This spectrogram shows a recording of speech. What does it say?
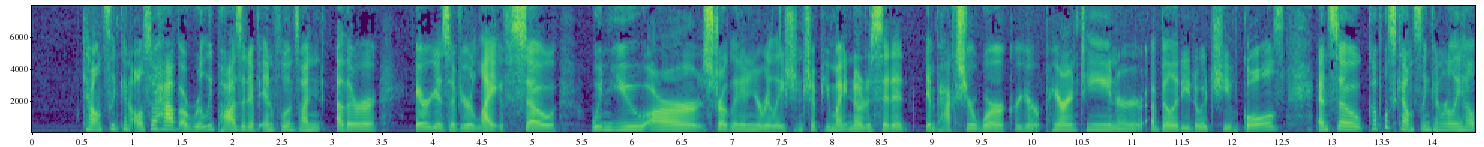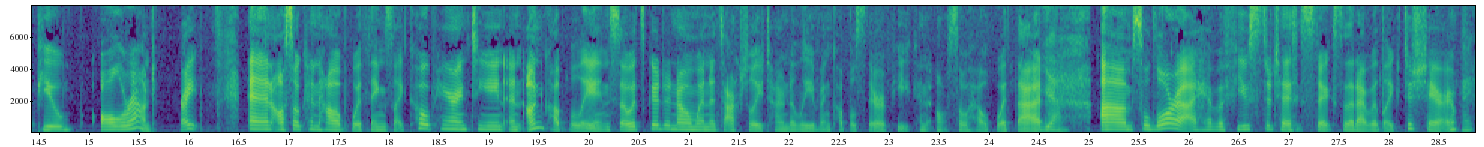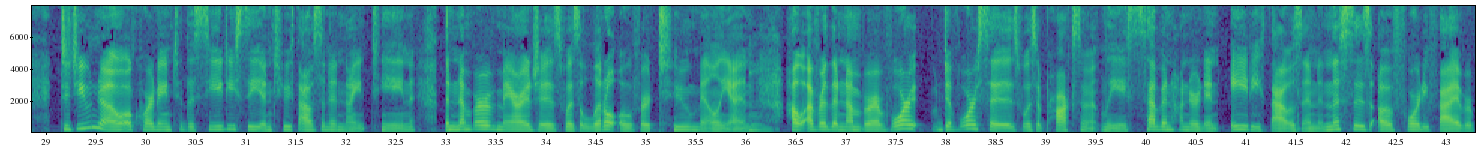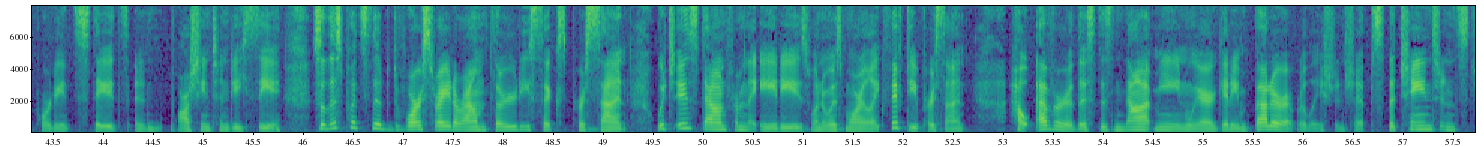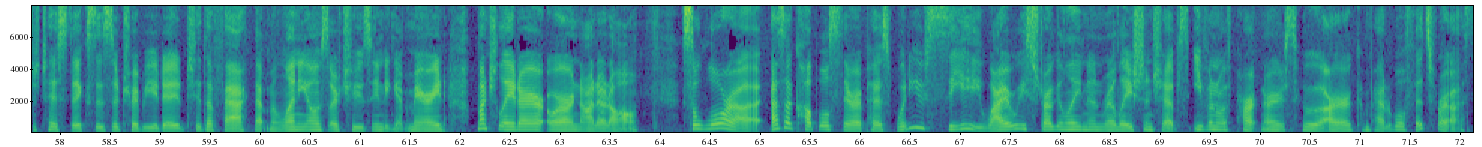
counseling can also have a really positive influence on other areas of your life. So when you are struggling in your relationship, you might notice that it impacts your work or your parenting or ability to achieve goals. And so couples counseling can really help you all around. Right. And also can help with things like co parenting and uncoupling. So it's good to know when it's actually time to leave, and couples therapy can also help with that. Yeah. Um, so, Laura, I have a few statistics that I would like to share. Did you know, according to the CDC in 2019, the number of marriages was a little over 2 million? However, the number of vor- divorces was approximately 780,000. And this is of 45 reporting states in Washington, D.C. So, this puts the divorce rate around 36%, which is down from the 80s when it was more like 50%. However, this does not mean we are getting better at relationships. The change in statistics is attributed to the fact that millennials are choosing to get married much later or not at all. So, Laura, as a couples therapist, what do you see? Why are we struggling in relationships, even with partners who are compatible fits for us?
